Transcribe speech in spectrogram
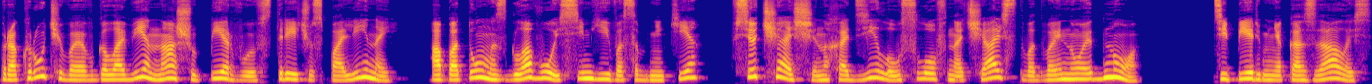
Прокручивая в голове нашу первую встречу с Полиной, а потом и с главой семьи в особняке, все чаще находила у слов начальства двойное дно. Теперь мне казалось,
